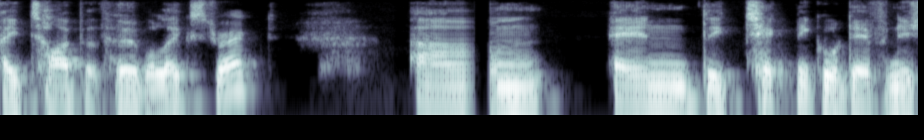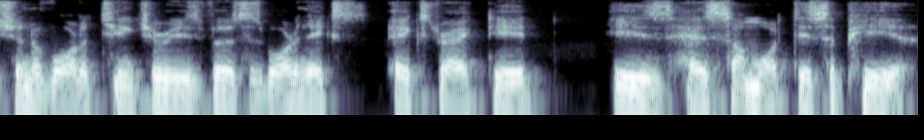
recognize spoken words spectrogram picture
a type of herbal extract. Um, and the technical definition of what a tincture is versus what an ex- extract it is has somewhat disappeared.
